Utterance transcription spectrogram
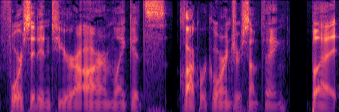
force it into your arm like it's clockwork orange or something but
